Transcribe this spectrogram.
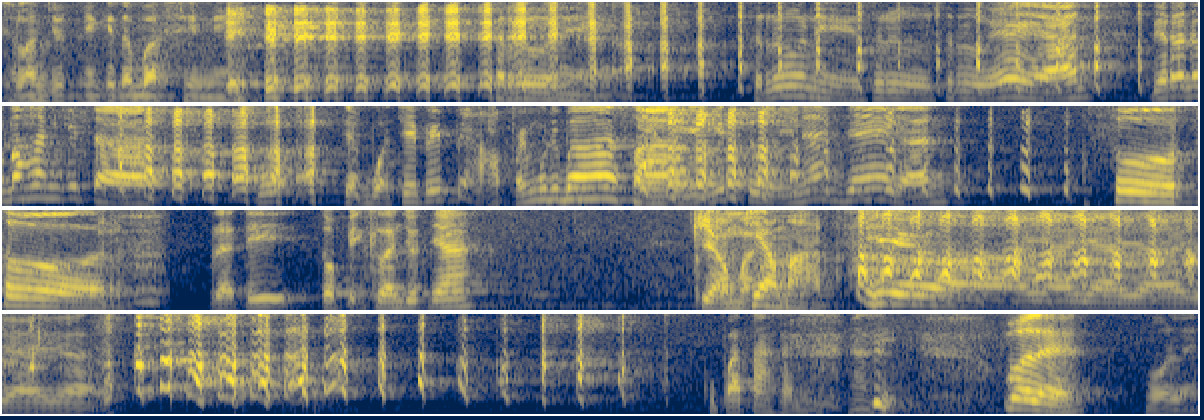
selanjutnya kita bahas ini. seru nih. Seru nih, seru, seru ya kan? Biar ada bahan kita. Buat, buat CPP apa yang mau dibahas? Ah, gitu. Ini aja ya kan? Sur, sur. Berarti topik selanjutnya kiamat. Kiamat. Iya, iya, iya, iya, iya, iya. Kupatahkan nanti. Boleh. Boleh,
